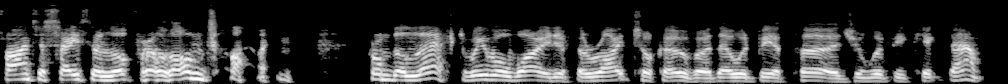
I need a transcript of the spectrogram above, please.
trying to say to them, look, for a long time. From the left, we were worried if the right took over, there would be a purge and would be kicked out.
